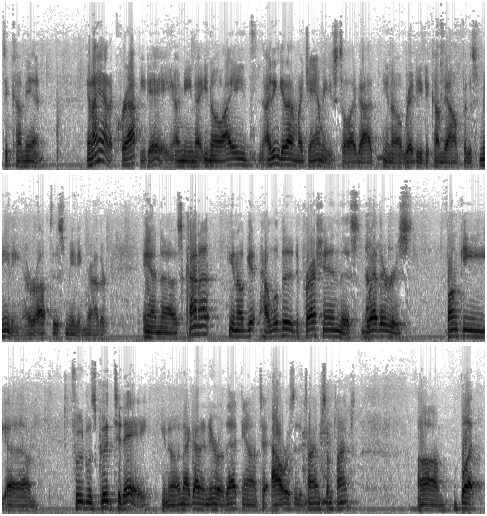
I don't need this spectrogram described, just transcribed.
to come in. And I had a crappy day. I mean, you know, I I didn't get out of my jammies till I got you know ready to come down for this meeting or up this meeting rather. And uh, it's kind of you know get a little bit of depression. This weather is funky. Um, food was good today, you know, and I got to narrow that down to hours at a time sometimes. Um, but,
